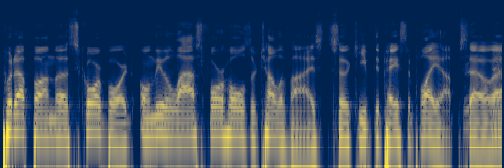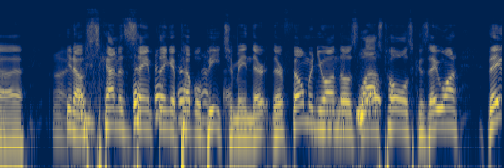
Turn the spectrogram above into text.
put up on the scoreboard only the last four holes are televised, so keep the pace of play up. So uh, Right. you know, it's kind of the same thing at Pebble Beach. I mean, they're they're filming you on those last holes because they want they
